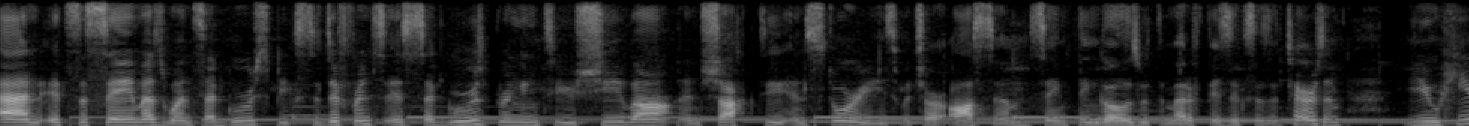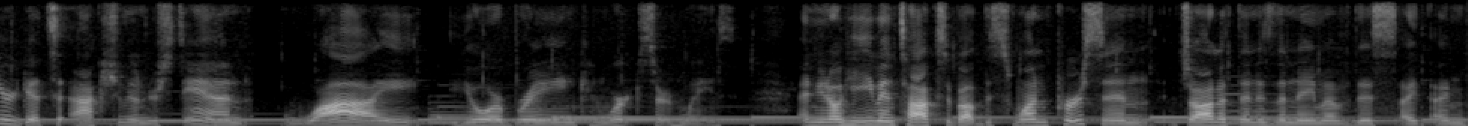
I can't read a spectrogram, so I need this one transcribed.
And it's the same as when Sadhguru speaks. The difference is Sadhguru is bringing to you Shiva and Shakti and stories, which are awesome. Same thing goes with the metaphysics as a terrorism. You here get to actually understand why your brain can work certain ways. And you know, he even talks about this one person. Jonathan is the name of this, I, I'm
